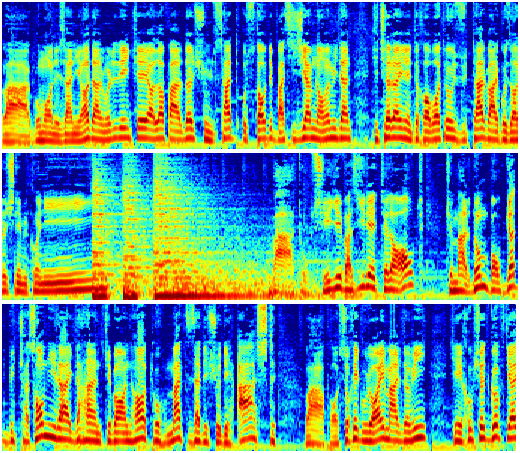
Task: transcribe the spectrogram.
و گمان زنی ها در مورد اینکه حالا فردا 600 استاد بسیجی هم نامه میدن که چرا این انتخابات رو زودتر برگزارش نمی و توصیه وزیر اطلاعات که مردم باید به کسانی رأی دهند که به آنها تهمت زده شده است و پاسخ گروه های مردمی که خوب شد گفت یا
